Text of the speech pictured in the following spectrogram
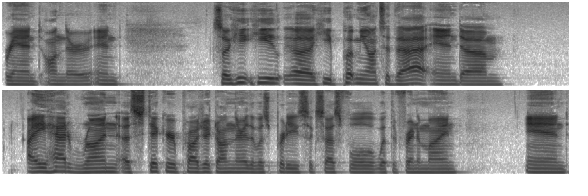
brand on there and so he he uh, he put me onto that and um, I had run a sticker project on there that was pretty successful with a friend of mine and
